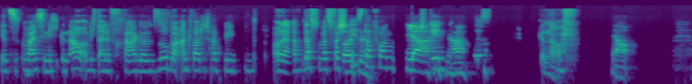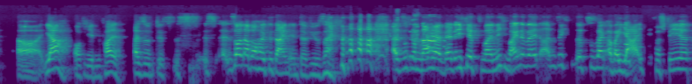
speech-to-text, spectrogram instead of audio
Jetzt weiß ich nicht genau, ob ich deine Frage so beantwortet habe, wie oder dass du was verstehst Sollte. davon. Ja, ja. Genau. Ja, Uh, ja, auf jeden Fall. Also das ist, es soll aber heute dein Interview sein. also von daher werde ich jetzt mal nicht meine Weltansicht dazu sagen, aber ja, ich verstehe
